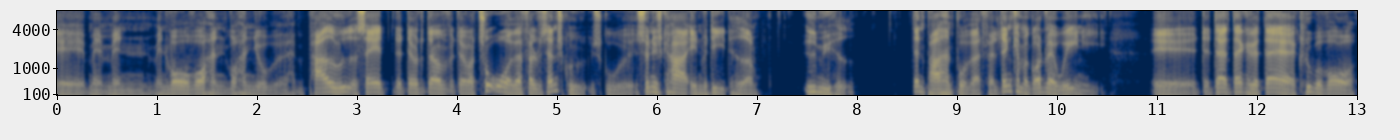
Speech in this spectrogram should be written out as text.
Øh, men men, men hvor, hvor, han, hvor han jo øh, pegede ud og sagde, at der, der, der var to ord i hvert fald, hvis han skulle... skulle øh, Sønderjysk har en værdi, der hedder ydmyghed. Den pegede han på i hvert fald. Den kan man godt være uenig i. Øh, der, der, kan, der er klubber, hvor,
